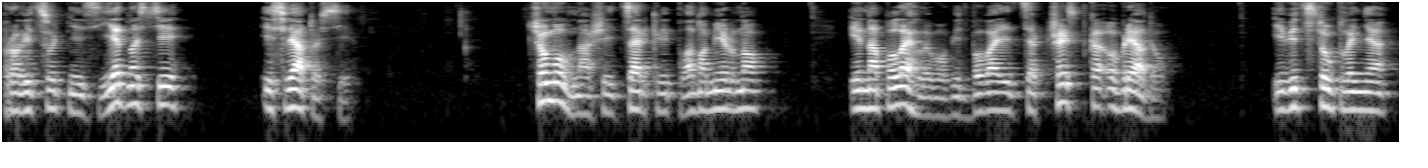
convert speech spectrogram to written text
про відсутність єдності і святості. Чому в нашій церкві планомірно і наполегливо відбувається чистка обряду і відступлення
